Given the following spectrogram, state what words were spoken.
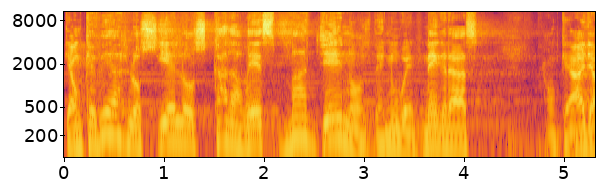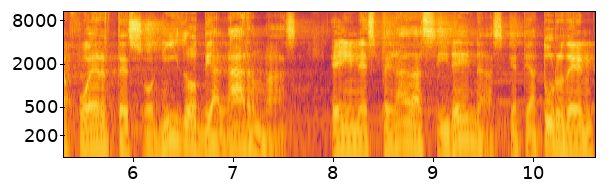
que aunque veas los cielos cada vez más llenos de nubes negras, aunque haya fuertes sonidos de alarmas e inesperadas sirenas que te aturden,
